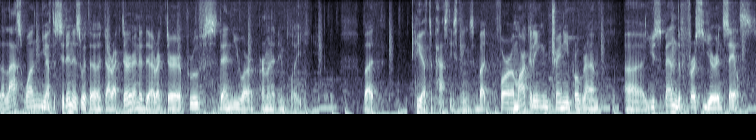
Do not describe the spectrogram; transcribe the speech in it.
the last one you have to sit in is with a director, and the director approves, then you are a permanent employee. But you have to pass these things. But for a marketing trainee program, uh, you spend the first year in sales,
